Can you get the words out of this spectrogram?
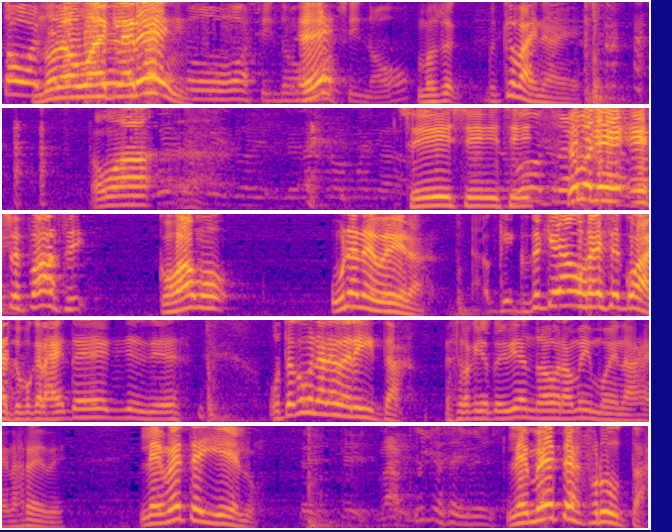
todo. el No le vamos a Clerén. No, así no, ¿Eh? así no. ¿Qué vaina es? Vamos a... Sí, sí, sí. No, porque eso es fácil. Cojamos una nevera. Que- Usted quiere ahorrar ese cuarto, porque la gente... Usted coge una neverita es lo que yo estoy viendo ahora mismo en, la- en las redes. Le mete hielo, Sí le mete fruta.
